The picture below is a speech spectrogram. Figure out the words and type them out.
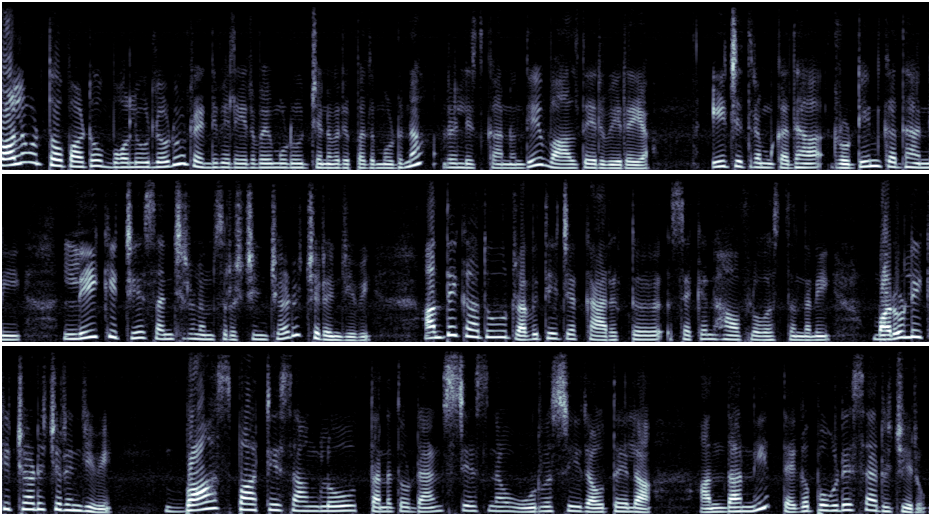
టాలీవుడ్తో పాటు బాలీవుడ్లోనూ రెండు వేల ఇరవై మూడు జనవరి పదమూడున రిలీజ్ కానుంది వాల్తేరు వీరయ్య. ఈ చిత్రం కథ రొటీన్ కథ అని లీక్ ఇచ్చే సంచలనం సృష్టించాడు చిరంజీవి. అంతేకాదు రవితేజ క్యారెక్టర్ సెకండ్ హాఫ్లో వస్తుందని మరో లీక్ ఇచ్చాడు చిరంజీవి. బాస్ పార్టీ సాంగ్లో తనతో డాన్స్ చేసిన ఊర్వశ్రీ రౌతేల అందాన్ని తెగ పొగిడేశారు చిరు.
